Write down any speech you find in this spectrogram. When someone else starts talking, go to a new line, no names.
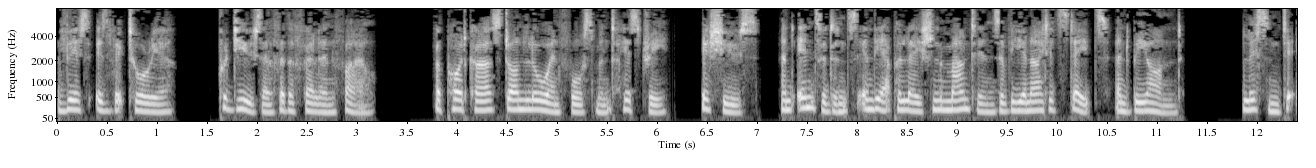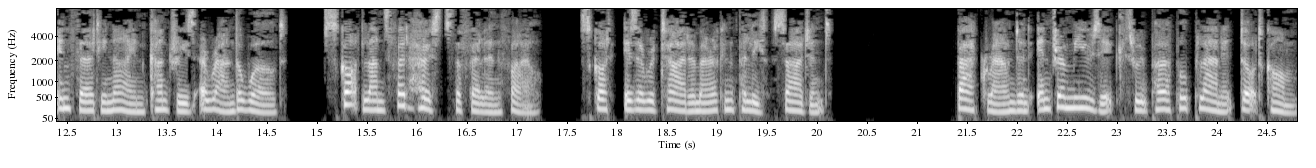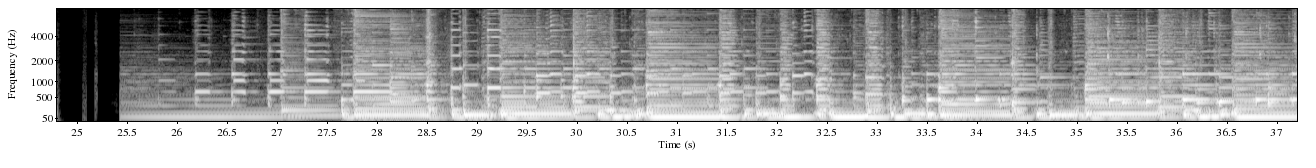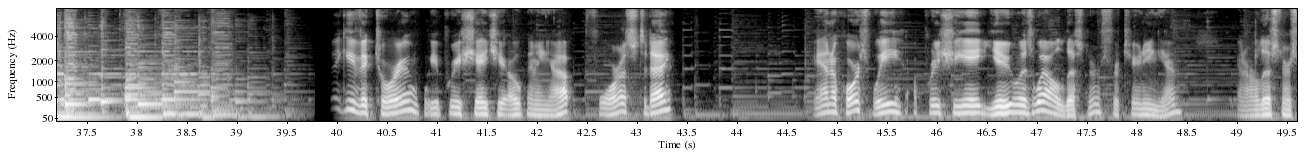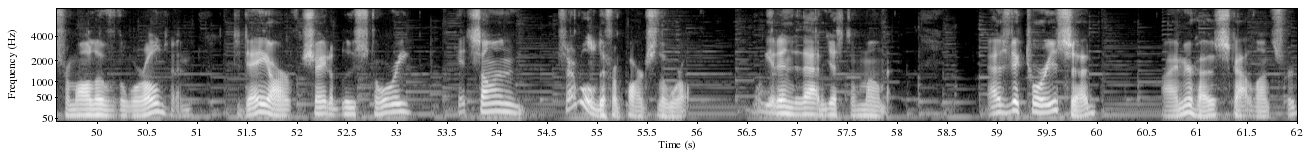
This is Victoria, producer for The Felon File, a podcast on law enforcement history, issues, and incidents in the Appalachian Mountains of the United States and beyond. Listen to in 39 countries around the world. Scott Lunsford hosts The Felon File. Scott is a retired American police sergeant. Background and intro music through purpleplanet.com.
Thank you, Victoria. We appreciate you opening up for us today. And of course, we appreciate you as well, listeners, for tuning in, and our listeners from all over the world. And today, our Shade of Blue story hits on several different parts of the world. We'll get into that in just a moment. As Victoria said, I am your host, Scott Lunsford.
